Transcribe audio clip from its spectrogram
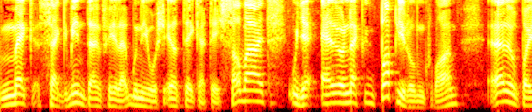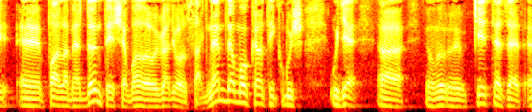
megszeg mindenféle uniós értéket és szabályt, ugye elől nekünk papírunk van, Európai e, Parlament döntése van, hogy Magyarország nem demokratikus, ugye e, 2000 e,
